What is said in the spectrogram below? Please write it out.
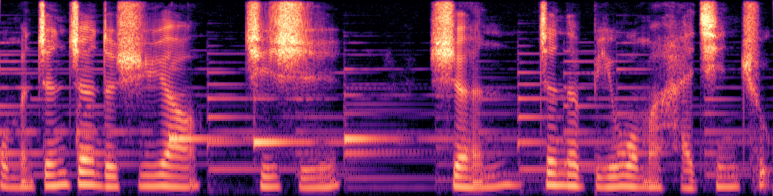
我们真正的需要，其实神真的比我们还清楚。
